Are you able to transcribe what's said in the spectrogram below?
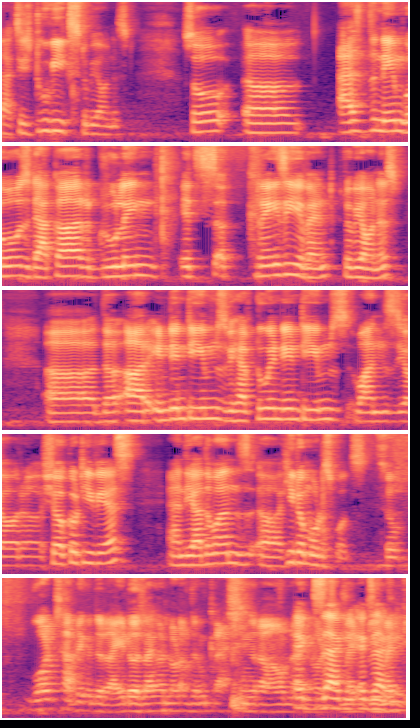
actually two weeks to be honest. So uh, as the name goes, Dakar grueling. It's a crazy event to be honest. Uh, the our Indian teams, we have two Indian teams. One's your uh, Sherco TVS and the other one's uh, Hero Motorsports. So what's happening with the riders? I heard a lot of them crashing around. Exactly, Met- exactly. Metge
